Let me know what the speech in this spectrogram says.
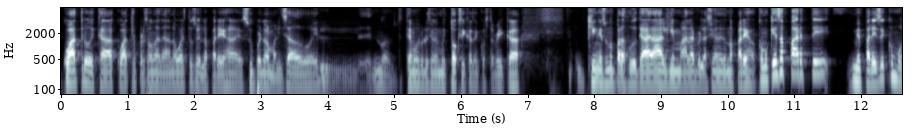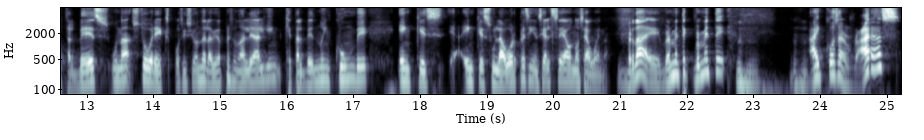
cuatro de cada cuatro personas le dan la vuelta sobre la pareja. Es súper normalizado. El, eh, no- tenemos relaciones muy tóxicas en Costa Rica. ¿Quién es uno para juzgar a alguien malas relaciones de una pareja? Como que esa parte me parece como tal vez una sobreexposición de la vida personal de alguien que tal vez no incumbe en que, en que su labor presidencial sea o no sea buena. ¿Verdad? Eh, realmente, realmente hay cosas raras,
